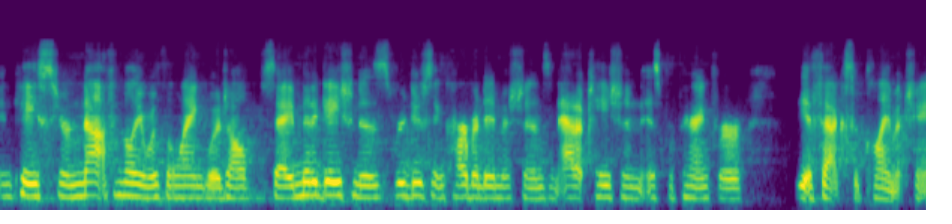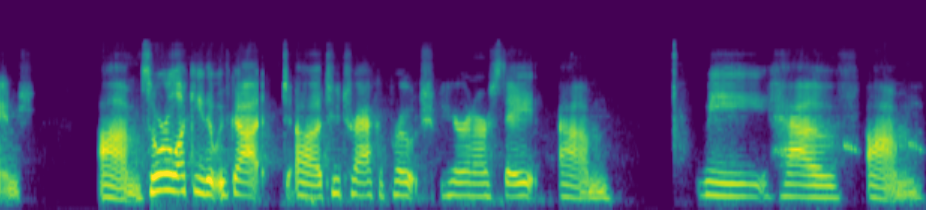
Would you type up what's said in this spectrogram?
in case you're not familiar with the language, I'll say mitigation is reducing carbon emissions and adaptation is preparing for the effects of climate change. Um, so we're lucky that we've got a two track approach here in our state. Um, we have um,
